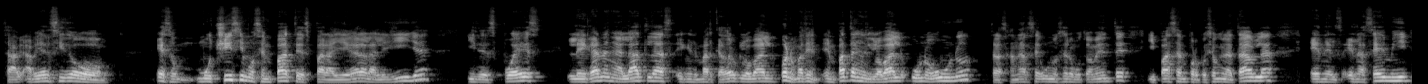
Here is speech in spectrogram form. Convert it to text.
sea, habían sido, eso, muchísimos empates para llegar a la liguilla y después le ganan al Atlas en el marcador global, bueno, más bien, empatan en el global 1-1, tras ganarse 1-0 mutuamente, y pasan por posición en la tabla. En, el, en la semi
